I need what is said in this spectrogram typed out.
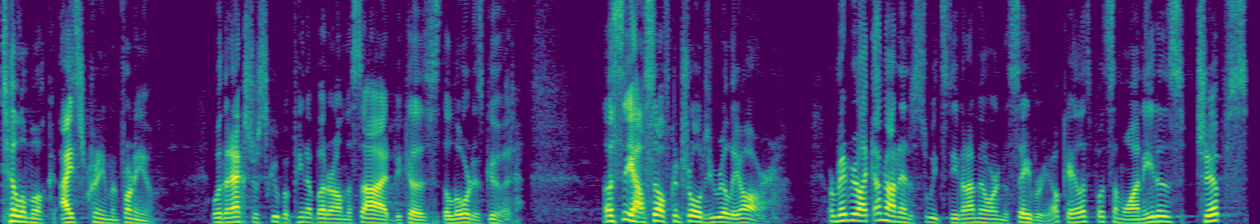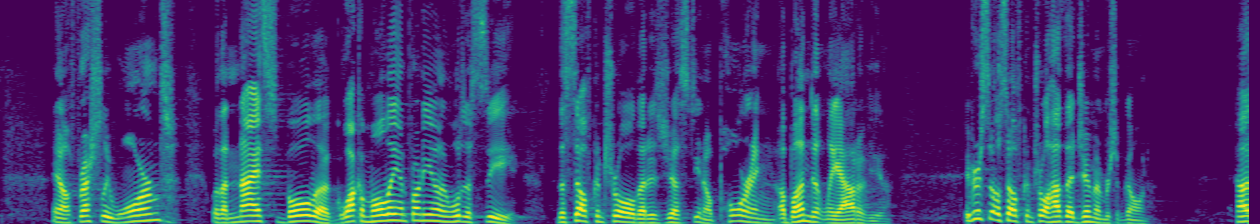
Tillamook ice cream in front of you, with an extra scoop of peanut butter on the side because the Lord is good. Let's see how self-controlled you really are. Or maybe you're like, I'm not into sweet, Stephen. I'm more into savory. Okay, let's put some Juanita's chips, you know, freshly warmed with a nice bowl of guacamole in front of you, and we'll just see the self control that is just, you know, pouring abundantly out of you. If you're so self-controlled how's that gym membership going? How,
